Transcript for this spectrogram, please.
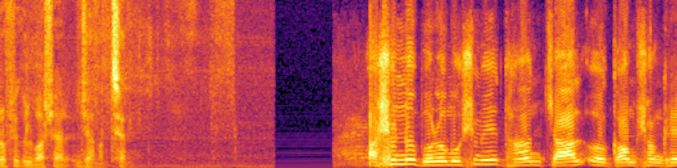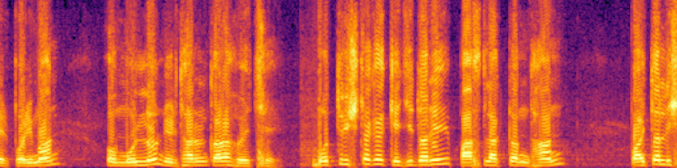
রফিকুল বাসার জানাচ্ছেন। আসন্ন বোরো মৌসুমে ধান, চাল ও গম সংগ্রহের পরিমাণ ও মূল্য নির্ধারণ করা হয়েছে। বত্রিশ টাকা কেজি দরে পাঁচ লাখ টন ধান পঁয়তাল্লিশ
